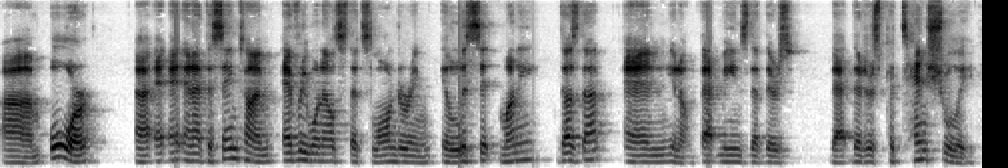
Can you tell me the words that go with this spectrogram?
um, or uh, and, and, at the same time, everyone else that's laundering illicit money does that, and you know that means that there's that, that there's potentially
